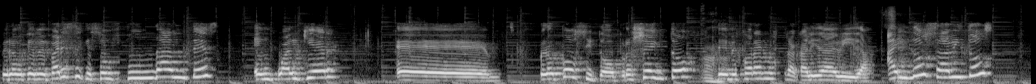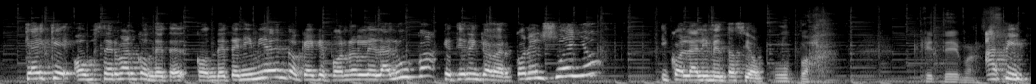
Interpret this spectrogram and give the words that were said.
pero que me parece que son fundantes en cualquier eh, propósito o proyecto Ajá. de mejorar nuestra calidad de vida. Hay dos hábitos que hay que observar con, dete- con detenimiento, que hay que ponerle la lupa, que tienen que ver con el sueño y con la alimentación. Upa. Qué tema. Así,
